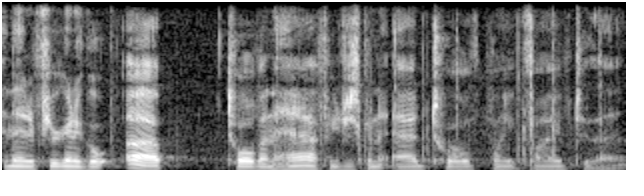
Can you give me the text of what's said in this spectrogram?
And then if you're going to go up 12 and a half, you're just going to add 12.5 to that.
